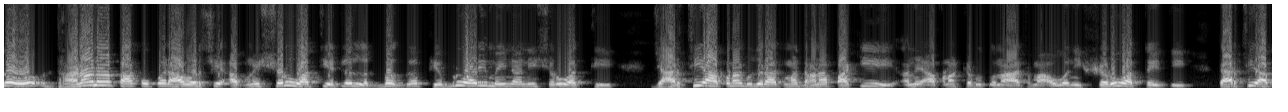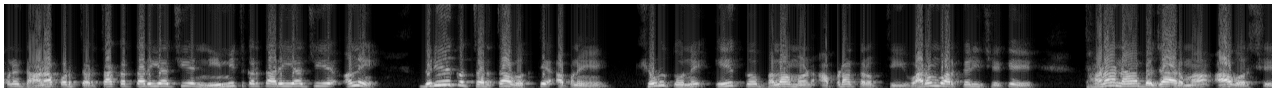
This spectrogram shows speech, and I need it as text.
તો ધાણાના પાક ઉપર આ વર્ષે આપણે શરૂઆતથી એટલે લગભગ ફેબ્રુઆરી મહિનાની શરૂઆતથી જ્યારથી આપણા ગુજરાતમાં ધાણા પાકી અને આપણા ખેડૂતોના હાથમાં આવવાની શરૂઆત થઈ હતી, ત્યારથી આપણે ધાણા પર ચર્ચા કરતા રહ્યા છીએ, નિયમિત કરતા રહ્યા છીએ અને દરેક ચર્ચા વખતે આપણે ખેડૂતોને એક ભલામણ આપણા તરફથી વારંવાર કરી છે કે ધાણાના બજારમાં આ વર્ષે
